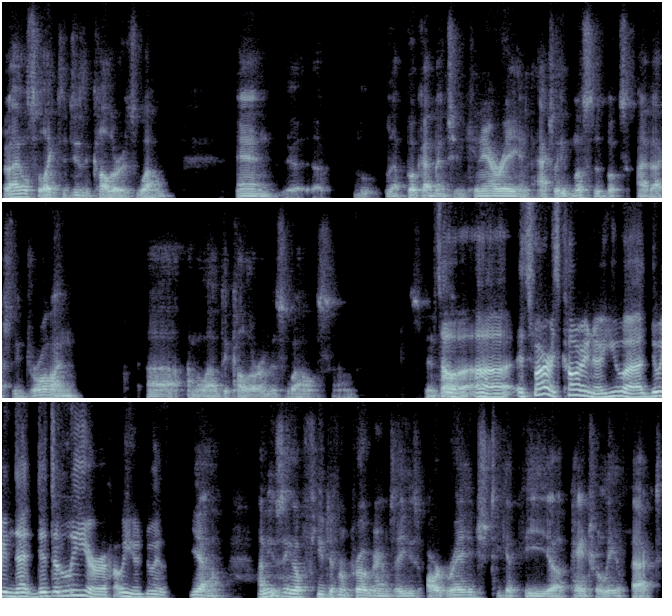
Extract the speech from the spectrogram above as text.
but I also like to do the color as well. And uh, that book I mentioned, Canary, and actually most of the books I've actually drawn, uh, I'm allowed to color them as well. So, so uh, as far as coloring, are you uh, doing that digitally, or how are you doing? Yeah, I'm using a few different programs. I use ArtRage to get the uh, painterly effect,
